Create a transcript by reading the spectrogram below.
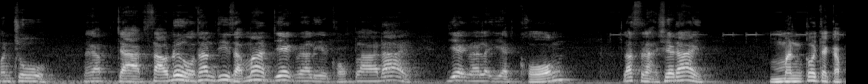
มันโชว์นะครับจากซาวเดอร์ของท่านที่สามารถแยกรายละเอียดของปลาได้ แยกรายละเอียดของลักษณะเชื่อได้ มันก็จะกลับ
